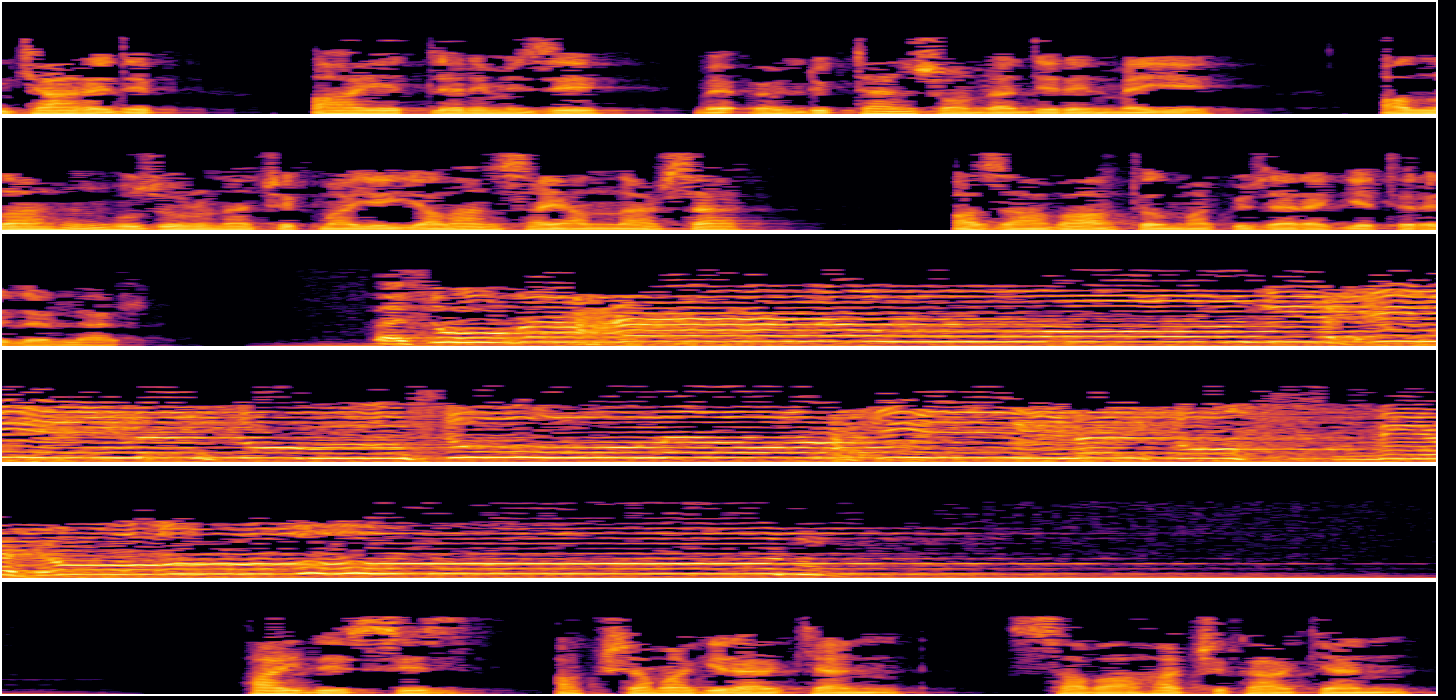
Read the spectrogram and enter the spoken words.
İnkar edip ayetlerimizi ve öldükten sonra dirilmeyi, Allah'ın huzuruna çıkmayı yalan sayanlarsa azaba atılmak üzere getirilirler. فسبحان الله حين تمسون وحين تصبحون Haydi siz akşama girerken, sabaha çıkarken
